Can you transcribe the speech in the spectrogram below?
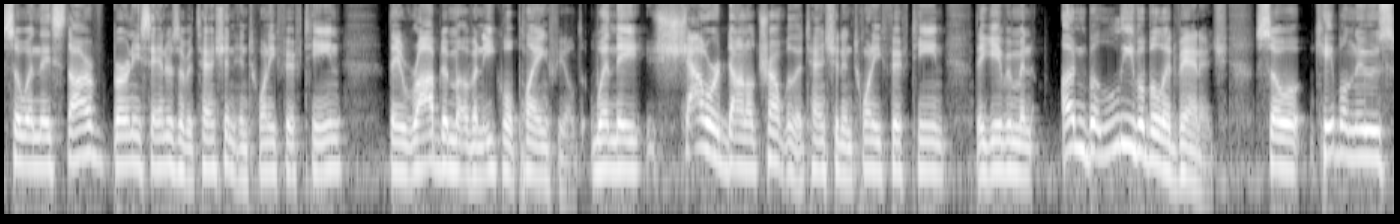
So when they starved Bernie Sanders of attention in 2015, they robbed him of an equal playing field. When they showered Donald Trump with attention in 2015, they gave him an unbelievable advantage. So, cable news,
